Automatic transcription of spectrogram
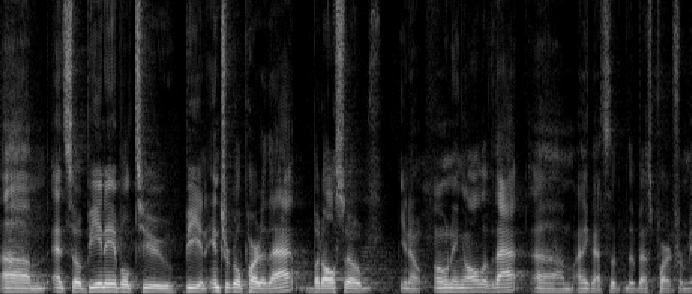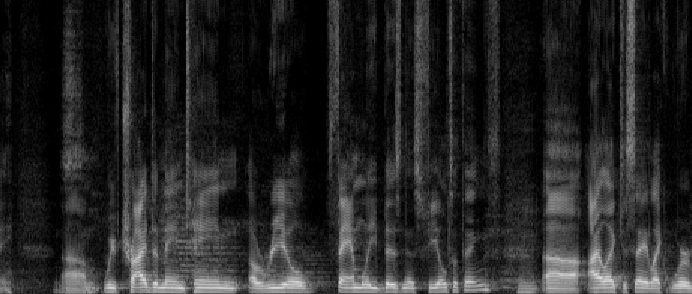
um, and so being able to be an integral part of that, but also you know owning all of that, um, I think that's the, the best part for me. Um, we've tried to maintain a real family business feel to things. Uh, I like to say like we're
